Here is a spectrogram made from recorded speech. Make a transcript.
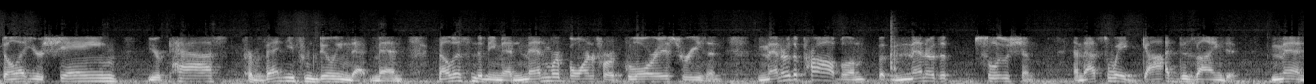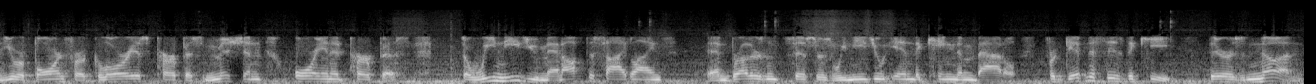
Don't let your shame, your past prevent you from doing that, men. Now listen to me, men. Men were born for a glorious reason. Men are the problem, but men are the solution. And that's the way God designed it. Men, you were born for a glorious purpose, mission oriented purpose. So we need you, men, off the sidelines. And brothers and sisters, we need you in the kingdom battle. Forgiveness is the key. There is none,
